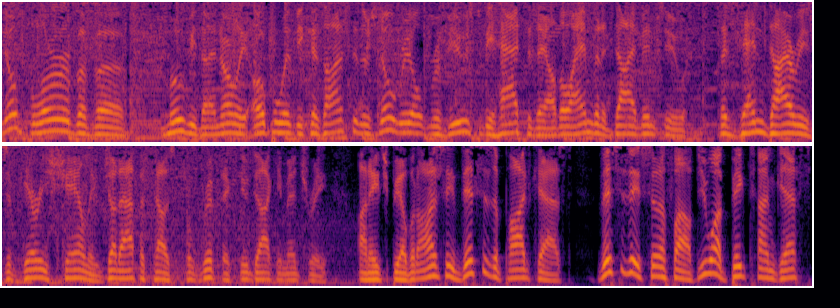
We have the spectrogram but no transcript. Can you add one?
No blurb of a movie that I normally open with because honestly there's no real reviews to be had today, although I am going to dive into the Zen Diaries of Garry Shandling, Judd Apatow's terrific new documentary on HBO. But honestly, this is a podcast. This is a cinephile. If you want big time guests,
